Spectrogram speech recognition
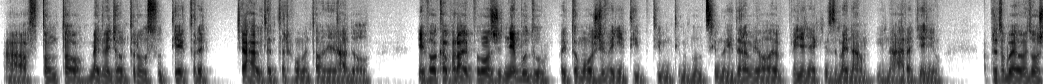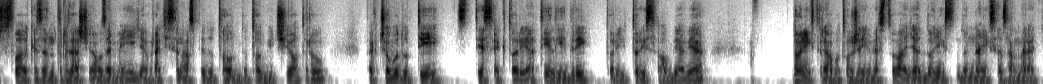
a v tomto medveďom trhu sú tie, ktoré ťahajú ten trh momentálne nadol. Je veľká pravdepodobnosť, že nebudú pri tom oživení tým, tým, tým budúcimi lídrami, ale príde nejakým zmenám, ich nahradeniu. A preto bude veľmi dôležité sledovať, keď sa ten trh začne naozaj meniť a vráti sa naspäť do toho, do toho trhu, tak čo budú tí, tie sektory a tí lídry, ktorí, ktorí sa objavia, do nich treba potom že investovať a do nich, do, na nich sa zamerať.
